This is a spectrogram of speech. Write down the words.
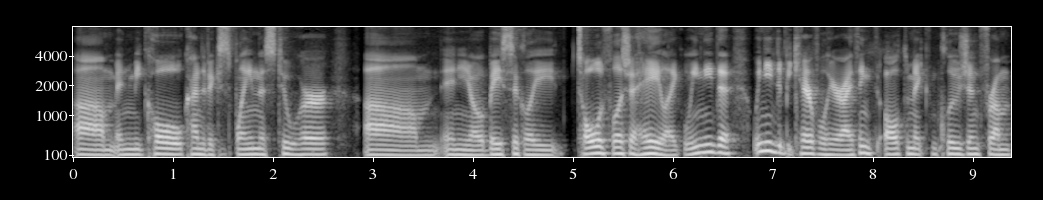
Um, and Mecole kind of explained this to her. Um, and you know, basically told Felicia, hey, like we need to we need to be careful here. I think the ultimate conclusion from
